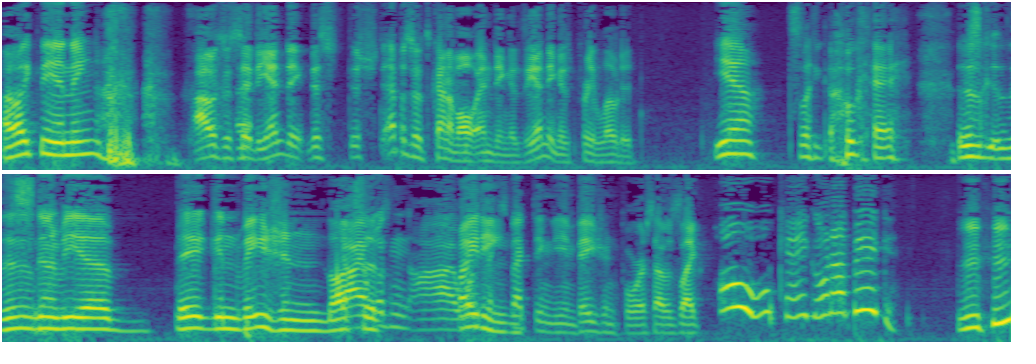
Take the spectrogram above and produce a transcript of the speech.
I like the ending. I was just say the ending. This this episode's kind of all ending. Is the ending is pretty loaded. yeah, it's like okay, this is this is going to be a big invasion. Lots I of wasn't. I wasn't fighting. expecting the invasion force. I was like, oh, okay, going out big. Mm hmm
